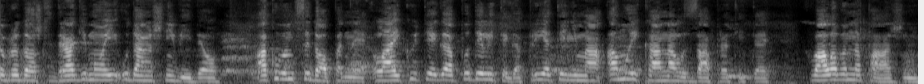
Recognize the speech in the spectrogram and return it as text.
Dobrodošli dragi moji u današnji video. Ako vam se dopadne, lajkujte ga, podelite ga prijateljima, a moj kanal zapratite. Hvala vam na pažnji.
